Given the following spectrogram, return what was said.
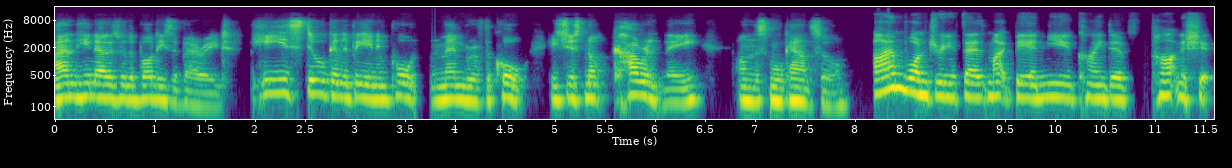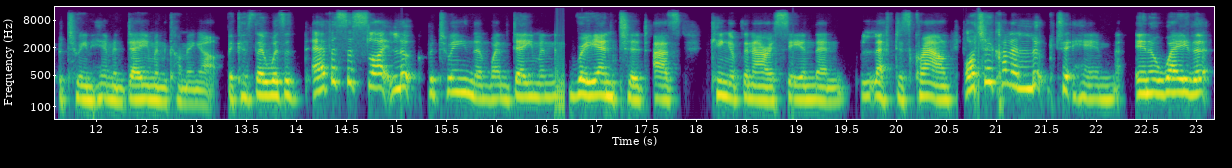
and he knows where the bodies are buried. He is still going to be an important member of the court. He's just not currently on the small council. I'm wondering if there might be a new kind of partnership between him and Daemon coming up because there was a ever so slight look between them when Daemon re-entered as king of the Sea and then left his crown. Otto kind of looked at him in a way that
